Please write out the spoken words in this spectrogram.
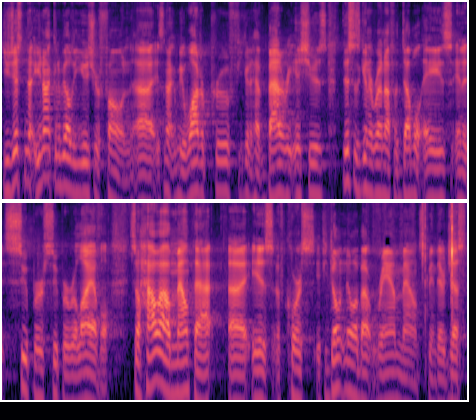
You just you're not going to be able to use your phone. Uh, it's not going to be waterproof. You're going to have battery issues. This is going to run off of double A's and it's super, super reliable. So how I'll mount that uh, is, of course, if you don't know about RAM mounts, I mean, they're just,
